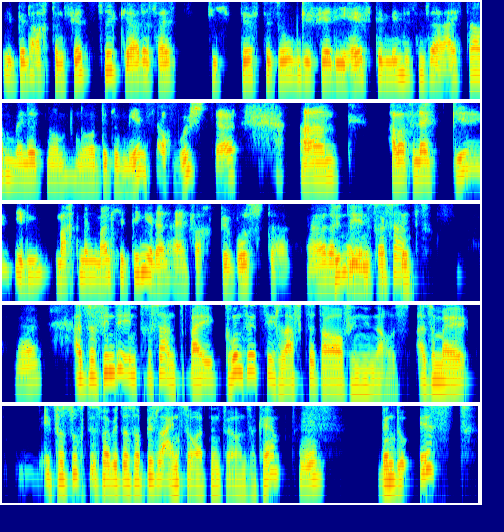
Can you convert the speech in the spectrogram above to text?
ich bin 48, ja, das heißt, ich dürfte so ungefähr die Hälfte mindestens erreicht haben, wenn nicht nur, nur ein bisschen mehr, ist auch wurscht. Ja. Ähm, aber vielleicht eben macht man manche Dinge dann einfach bewusster. Ja, finde interessant. Sagt, ja. Also finde interessant, weil grundsätzlich läuft es ja darauf hinaus. Also mal ich versuche das mal wieder so ein bisschen einzuordnen für uns, okay? Mhm. Wenn du isst,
